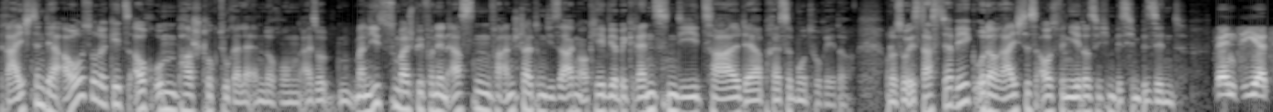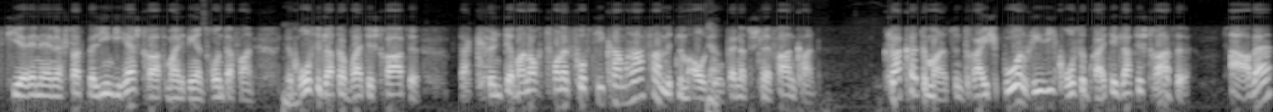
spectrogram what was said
reicht denn der aus oder geht es auch um ein paar strukturelle Änderungen? Also man liest zum Beispiel von den ersten Veranstaltungen, die sagen, okay, wir begrenzen die Zahl der Pressemotorräder oder so. Ist das der Weg oder reicht es aus, wenn jeder sich ein bisschen besinnt? Wenn Sie jetzt hier in, in der Stadt Berlin die Heerstraße meinetwegen jetzt runterfahren, eine mhm. große, glatte, breite Straße, da könnte man auch 250 km/h fahren mit einem Auto, ja. wenn er so schnell fahren kann. Klar könnte man, es sind drei Spuren, riesig große, breite, glatte Straße. Aber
